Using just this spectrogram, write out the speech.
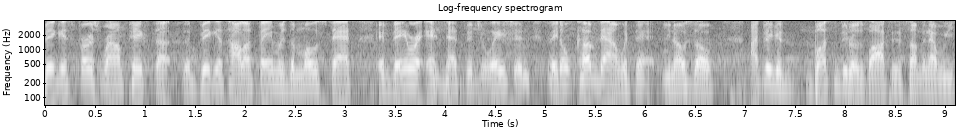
biggest first round picks, the, the biggest Hall of Famers, the most stats, if they were in that situation, they don't come down with that. You know, so I think it's busting through those boxes is something that we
